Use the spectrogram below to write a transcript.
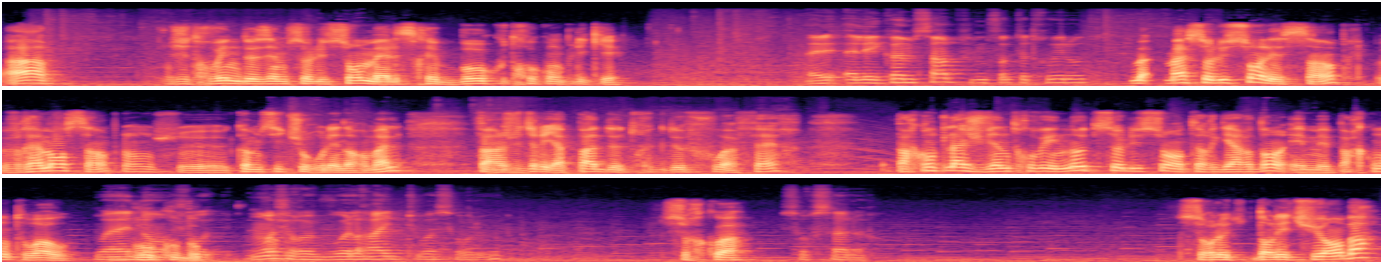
Ah, j'ai trouvé une deuxième solution, mais elle serait beaucoup trop compliquée. elle, est- elle est quand même simple une fois que t'as trouvé l'autre. Ma, ma solution, elle est simple, vraiment simple, hein, je- comme si tu roulais normal. Enfin, je veux dire, il n'y a pas de truc de fou à faire. Par contre, là, je viens de trouver une autre solution en te regardant, et mais par contre, waouh, Ouais, beaucoup, non, faut- beaucoup. Moi, j'aurais voulu le ride, tu vois, sur le, Sur quoi? sur ça là. Sur le, dans les tuyaux en bas?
